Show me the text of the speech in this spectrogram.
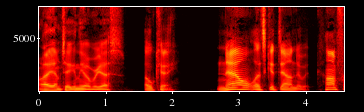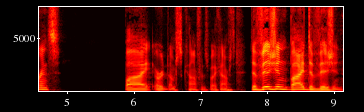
I am taking the over. Yes. Okay. Now let's get down to it. Conference by or I'm s- conference by conference. Division by division.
